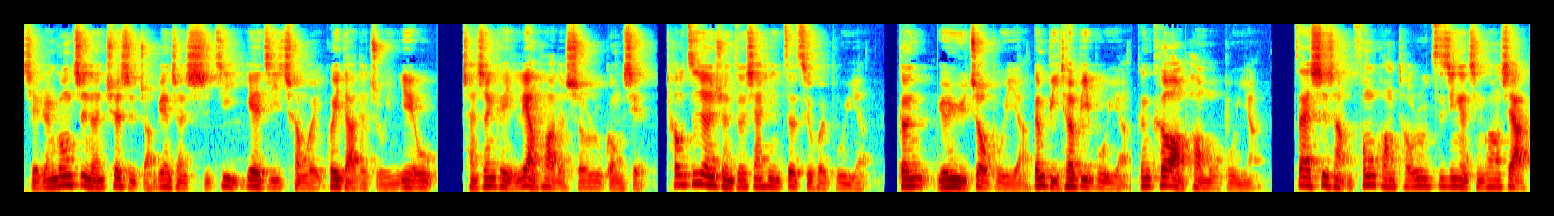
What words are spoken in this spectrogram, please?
且人工智能确实转变成实际业绩，成为辉达的主营业务，产生可以量化的收入贡献。投资人选择相信这次会不一样，跟元宇宙不一样，跟比特币不一样，跟科网泡沫不一样。在市场疯狂投入资金的情况下，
